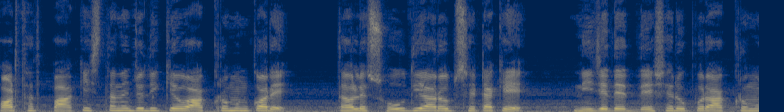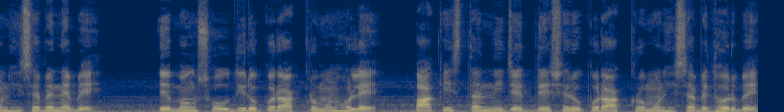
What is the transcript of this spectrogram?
অর্থাৎ পাকিস্তানে যদি কেউ আক্রমণ করে, তাহলে সৌদি আরব সেটাকে নিজেদের দেশের উপর আক্রমণ হিসেবে নেবে এবং সৌদির উপর আক্রমণ হলে পাকিস্তান নিজের দেশের উপর আক্রমণ হিসাবে ধরবে।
